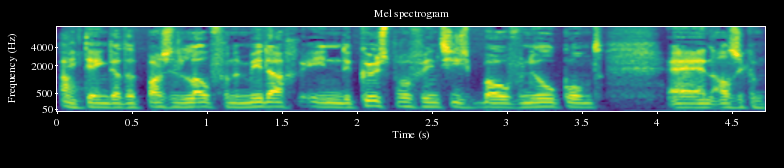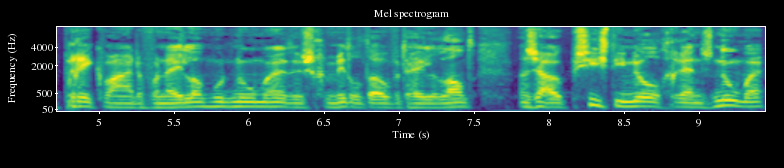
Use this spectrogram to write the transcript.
Oh. Ik denk dat het pas in de loop van de middag in de kustprovincies boven nul komt. En als ik een prikwaarde voor Nederland moet noemen, dus gemiddeld over het hele land... dan zou ik precies die nulgrens noemen.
